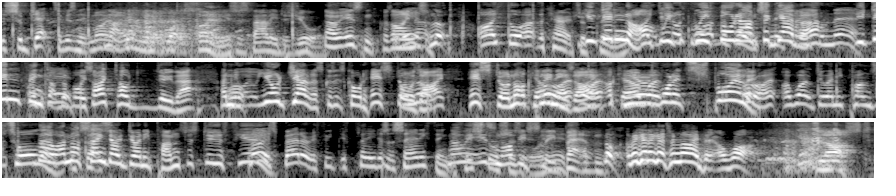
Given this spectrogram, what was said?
is subjective, isn't it? My No. opinion of what's funny is as valid as yours. No, it isn't because I is. know. Look, I thought up the character. of You did not. Did, we thought we up thought it up voice and it together. from there. You didn't I think up the voice. I told you to do that, and Well- you're jealous because it's called Histor's eye. Histor, not Okay, Pliny's right, eye. right, okay, and I you won't- want to spoil it. All right, I won't do any puns at all. then, No, I'm not saying that's- don't do any puns. Just do a few. No, it's better if, he, if Pliny doesn't say anything. No, if it his isn't store it, obviously well, it is. better than. Look, are we going to get to my bit or what? Get lost.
